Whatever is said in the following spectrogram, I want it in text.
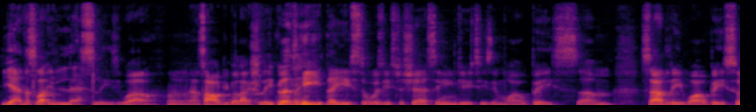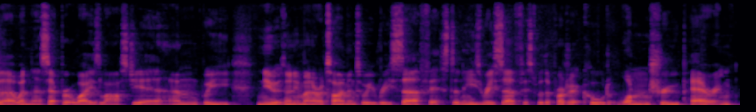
yeah, the slightly less sleazy. Well, mm, that's arguable actually, but he they used to always used to share singing duties in Wild Beasts. Um, sadly, Wild Beasts uh, went their separate ways last year, and we knew it was only a matter of time until he resurfaced. And he's resurfaced with a project called One True Pairing.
